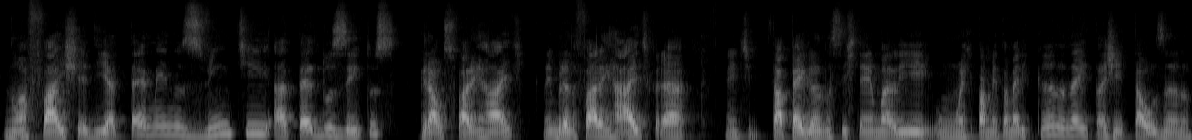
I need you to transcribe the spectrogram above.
numa faixa de até menos 20 até 200 graus Fahrenheit. Lembrando Fahrenheit para a gente tá pegando um sistema ali, um equipamento americano, né? Então a gente está usando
